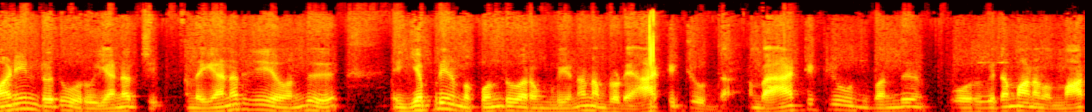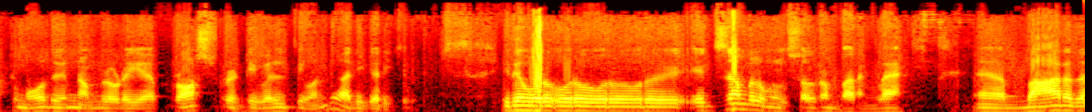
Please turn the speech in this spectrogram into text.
மணின்றது ஒரு எனர்ஜி. அந்த எனர்ஜியை வந்து எப்படி நம்ம கொண்டு வர முடியும்னா நம்மளுடைய ஆட்டிடியூட் தான். நம்ம ஆட்டிடியூட் வந்து ஒரு விதமா நம்ம மாற்றும் போது நம்மளுடைய ப்ராஸ்பரிட்டி வெல்த்தி வந்து அதிகரிக்குது. இது ஒரு ஒரு ஒரு ஒரு எக்ஸாம்பிள் உங்களுக்கு சொல்றேன் பாருங்களேன். பாரத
